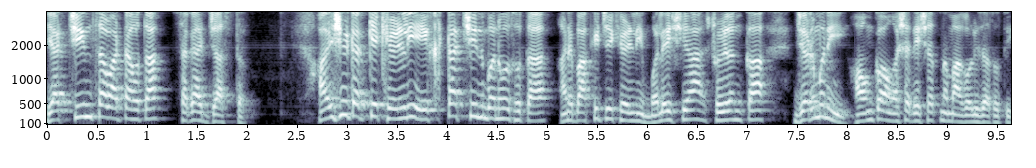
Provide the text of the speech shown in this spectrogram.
यात चीनचा वाटा होता सगळ्यात जास्त. ऐंशी टक्के खेळणी एकटा चीन बनवत होता आणि बाकीची खेळणी मलेशिया श्रीलंका जर्मनी हाँगकाँग अशा देशातनं मागवली जात होती.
